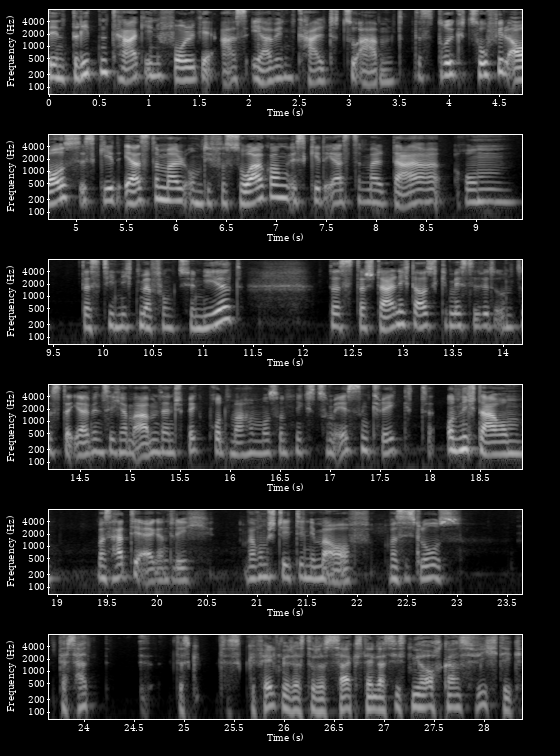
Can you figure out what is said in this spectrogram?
den dritten Tag in Folge aß Erwin kalt zu Abend. Das drückt so viel aus. Es geht erst einmal um die Versorgung. Es geht erst einmal darum, dass die nicht mehr funktioniert, dass der Stall nicht ausgemästet wird und dass der Erwin sich am Abend ein Speckbrot machen muss und nichts zum Essen kriegt. Und nicht darum, was hat die eigentlich? Warum steht die nicht mehr auf? Was ist los? Das hat, das, das gefällt mir, dass du das sagst, denn das ist mir auch ganz wichtig.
